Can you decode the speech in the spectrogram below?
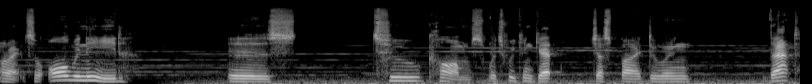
Alright, so all we need is two comms, which we can get just by doing that.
